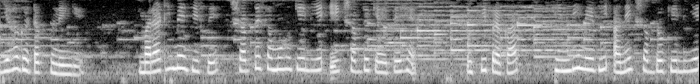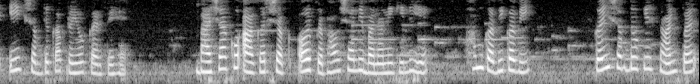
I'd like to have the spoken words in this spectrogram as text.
यह घटक सुनेंगे। मराठी में जिसे शब्द समूह के लिए एक शब्द कहते हैं, उसी प्रकार हिंदी में भी अनेक शब्दों के लिए एक शब्द का प्रयोग करते हैं। भाषा को आकर्षक और प्रभावशाली बनाने के लिए हम कभी कभी कई शब्दों के स्थान पर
